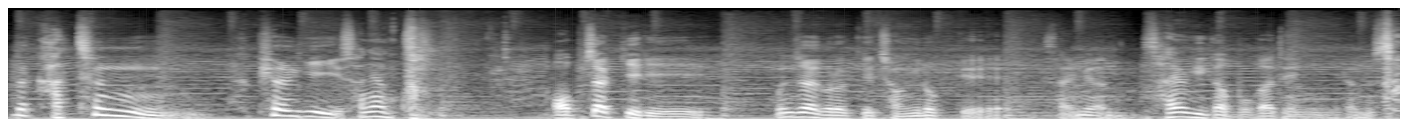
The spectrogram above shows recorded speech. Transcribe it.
근데 같은 흡혈귀 사냥꾼. 업자끼리 혼자 그렇게 정의롭게 살면 사여기가 뭐가 되니 이러면서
